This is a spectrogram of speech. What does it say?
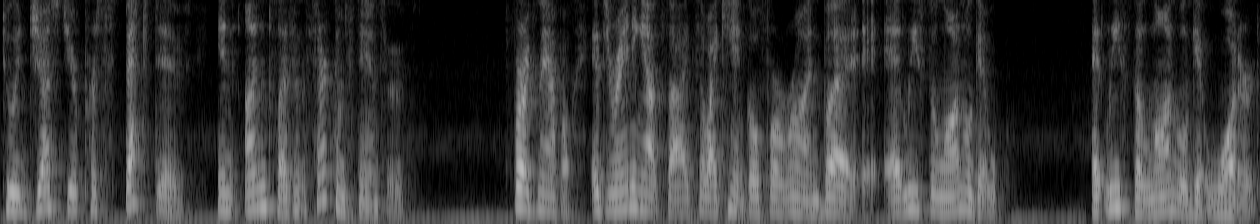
to adjust your perspective in unpleasant circumstances. For example, it's raining outside, so I can't go for a run, but at least the lawn will get at least the lawn will get watered.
